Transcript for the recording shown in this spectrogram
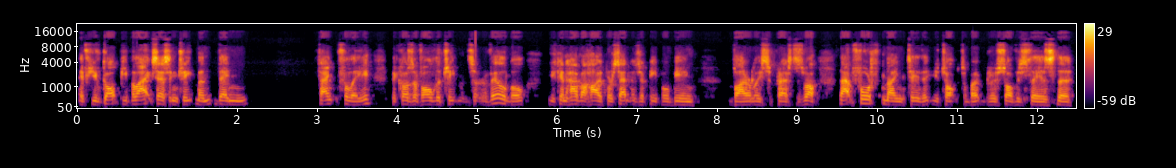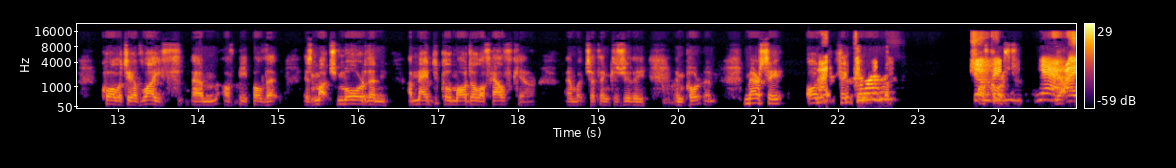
If you've got people accessing treatment, then thankfully, because of all the treatments that are available, you can have a high percentage of people being virally suppressed as well. That fourth 90 that you talked about, Bruce, obviously is the quality of life um, of people that is much more than a medical model of healthcare, and which I think is really important. Mercy, on I, thinking. Jump in. Yeah, yeah, I,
